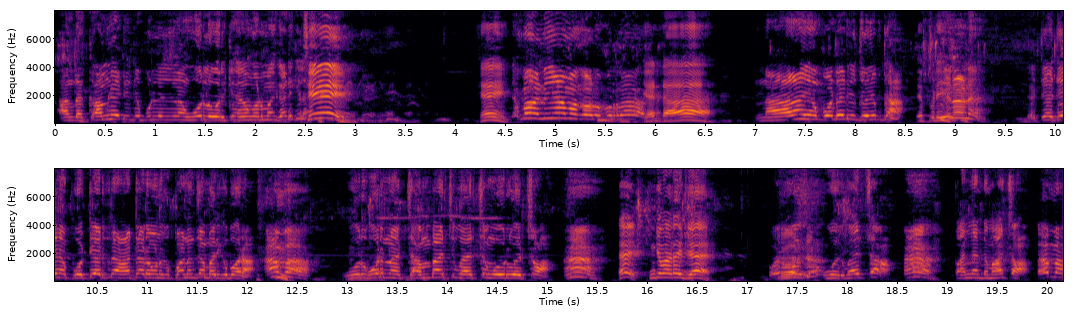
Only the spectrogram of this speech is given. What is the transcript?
அந்த கம்யூனிட்டி புள்ள எல்லாம் ஊர்ல ஒரு கிழவன் கூடமா கிடைக்கல? ஏய். அம்மா நீ ஏமா கவலைப்படுற? ஏண்டா? நான் என் பொண்டாட்டி சொல்லிவிட்டான். எப்படி? எட்டே நான் பொட்டி எடுத்து ஆட்டாட உனக்கு பணம் சம்பாதிக்க போறான். ஆமா. ஊரு கூட நான் சம்பாதிச்சு வருஷம் ஒரு வருஷம். ஏய் இங்க வாடா இங்க. ஒரு வருஷம். ஒரு வருஷம். பன்னெண்டு மாசம். ஆமா.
